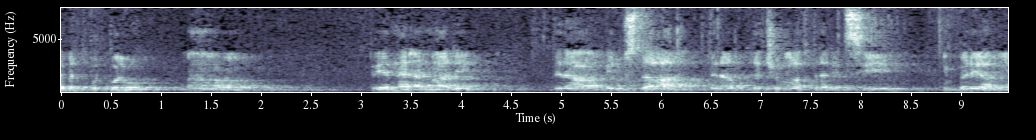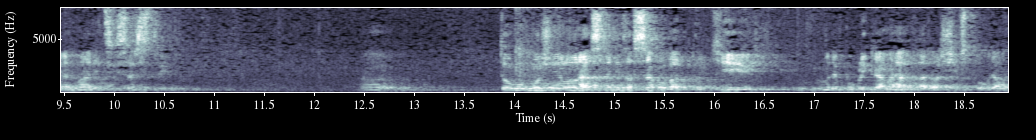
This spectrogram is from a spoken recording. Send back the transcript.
Ebert podporu věrné armády, která vyrůstala, která pokračovala v tradici imperiální armády císařství. Tomu umožnilo následně zasahovat proti republikám rad a dalším spourám.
